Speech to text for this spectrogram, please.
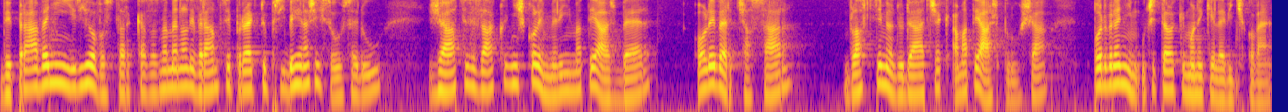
Vyprávění Jiřího Vostarka zaznamenali v rámci projektu Příběhy našich sousedů žáci ze základní školy Milín Matyáš Bér, Oliver Časar, Vlastimil Dudáček a Matyáš Průša pod vedením učitelky Moniky Levíčkové.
